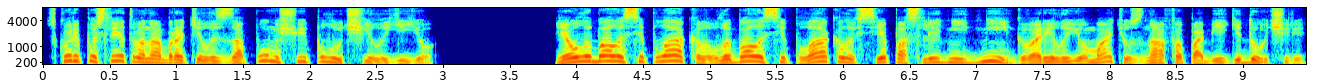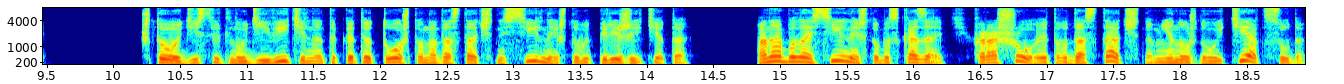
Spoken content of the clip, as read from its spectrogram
Вскоре после этого она обратилась за помощью и получила ее. «Я улыбалась и плакала, улыбалась и плакала все последние дни», — говорила ее мать, узнав о побеге дочери. Что действительно удивительно, так это то, что она достаточно сильная, чтобы пережить это. Она была сильной, чтобы сказать «Хорошо, этого достаточно, мне нужно уйти отсюда».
